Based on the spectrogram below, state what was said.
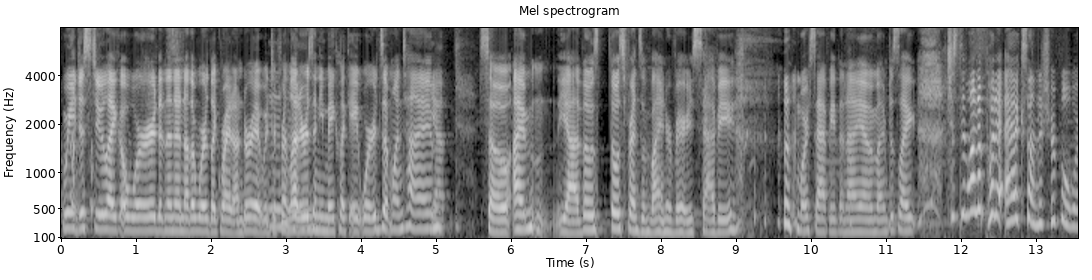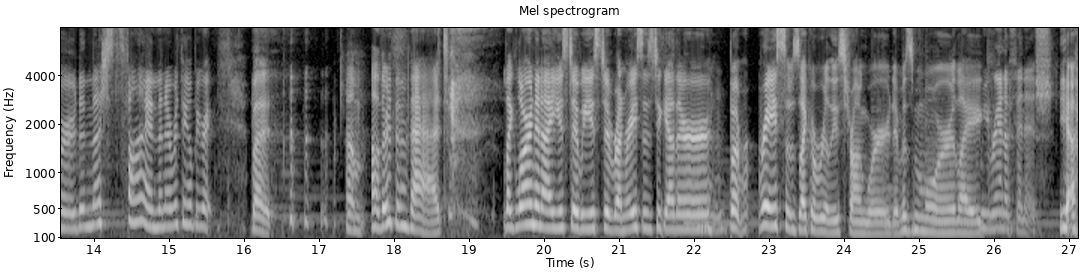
we just do like a word and then another word like right under it with different letters mm-hmm. and you make like eight words at one time. Yep. So I'm yeah, those those friends of mine are very savvy. More savvy than I am. I'm just like, just want to put an X on a triple word and that's fine. Then everything will be great. But um, other than that, like Lauren and I used to, we used to run races together. Mm-hmm. But race was like a really strong word. It was more like We ran a finish. yeah.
